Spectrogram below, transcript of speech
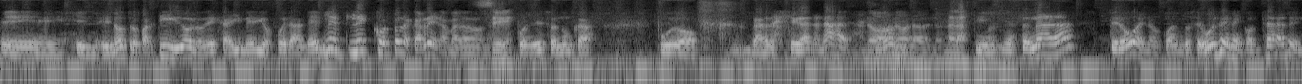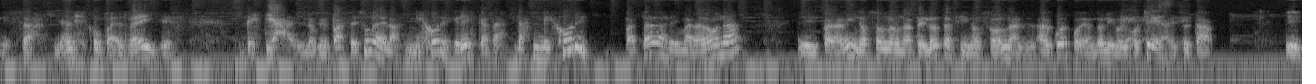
eh, en, en otro partido, lo deja ahí medio fuera. Le, le- le cortó la carrera a Maradona. Sí. Después de eso nunca pudo llegar a nada. No, no, no, no, una lástima. Ni, ni hacer nada. Pero bueno, cuando se vuelven a encontrar en esa final de Copa del Rey es bestial lo que pasa. Es una de las mejores grescas, las, las mejores patadas de Maradona. Eh, para mí no son a una pelota, sino son al, al cuerpo de Andónico de Cochea. Eso está. eh,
